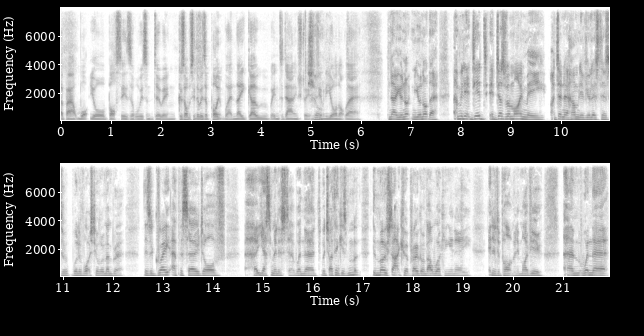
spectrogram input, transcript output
about what your boss is or isn't doing? Because obviously there is a point when they go into Downing Street, sure. presumably you're not there. No, you're not. You're not there. I mean, it did. It does remind me. I don't know how many of your listeners will have watched it or remember it. There's a great episode of uh, Yes Minister when they're, which I think is m- the most accurate program about working in a in a department, in my view. Um, when they're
